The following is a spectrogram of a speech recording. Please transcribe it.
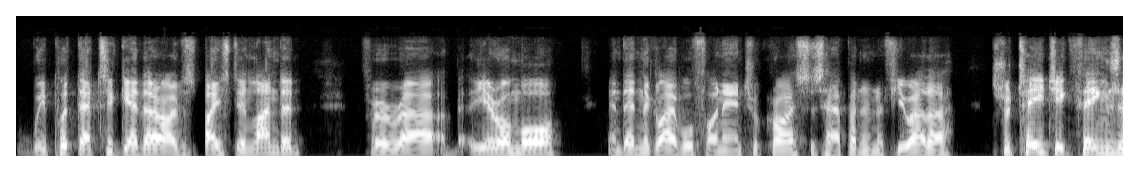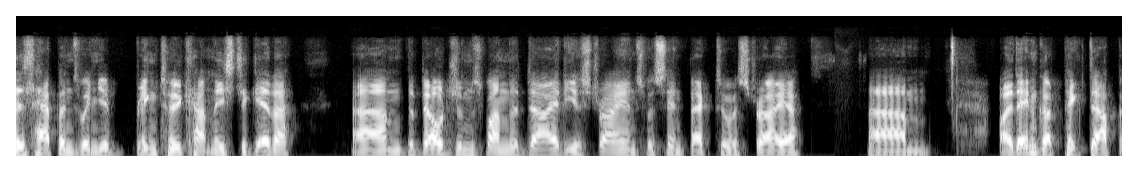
we put that together. I was based in London for uh, a year or more, and then the global financial crisis happened, and a few other strategic things as happens when you bring two companies together. Um, the Belgians won the day. The Australians were sent back to Australia. Um, I then got picked up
